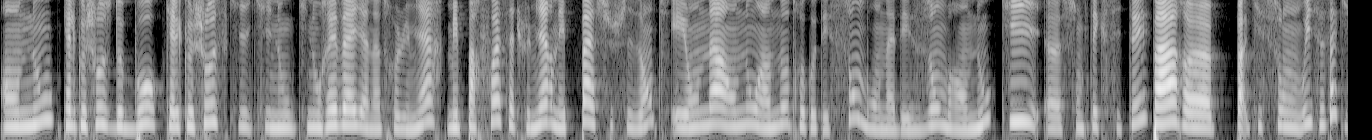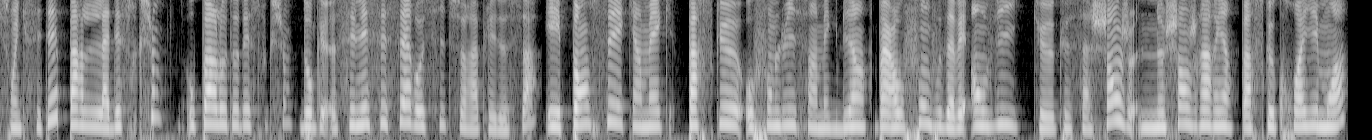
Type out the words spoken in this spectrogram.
en nous quelque chose de beau, quelque chose qui, qui, nous, qui nous réveille à notre lumière. Mais parfois, cette lumière n'est pas suffisante et on a en nous un autre côté sombre. On a des ombres en nous qui euh, sont excitées par, euh, qui sont, oui, c'est ça, qui sont excités par la destruction, ou par l'autodestruction. Donc euh, c'est nécessaire aussi de se rappeler de ça et penser qu'un mec, parce que au fond de lui c'est un mec bien, bah au fond vous avez envie que, que ça change, ne changera rien. Parce que croyez-moi,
